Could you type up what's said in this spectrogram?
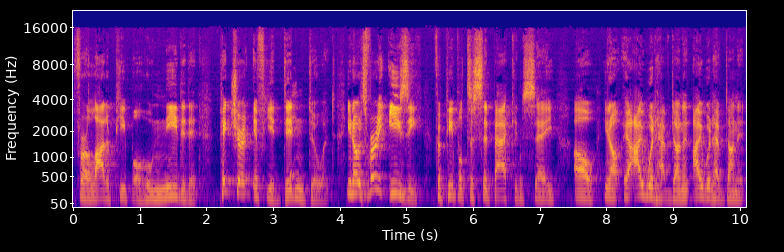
for a lot of people who needed it. Picture if you didn't do it. You know, it's very easy for people to sit back and say, oh, you know, I would have done it. I would have done it.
